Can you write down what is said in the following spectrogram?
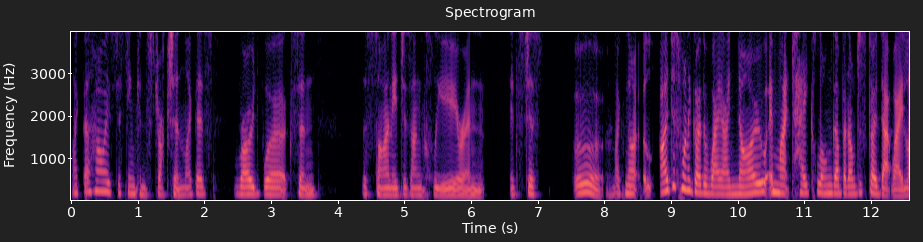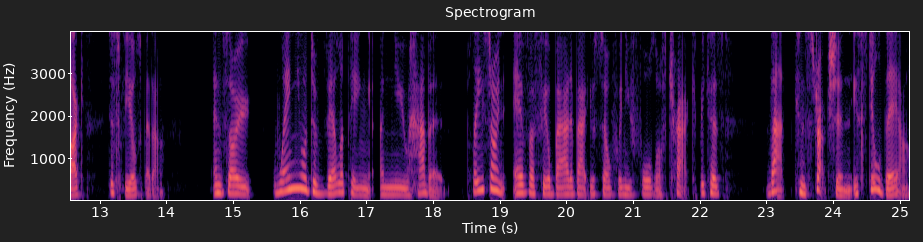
like that highway's just in construction. Like there's road works and the signage is unclear and it's just, ugh, like no, I just want to go the way I know. It might take longer, but I'll just go that way. Like just feels better. And so when you're developing a new habit, please don't ever feel bad about yourself when you fall off track because that construction is still there.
